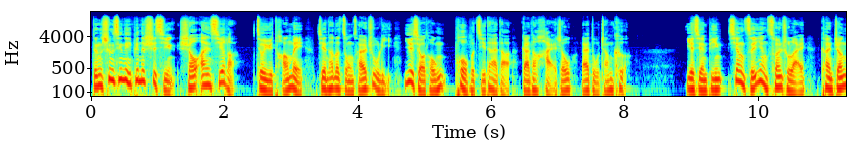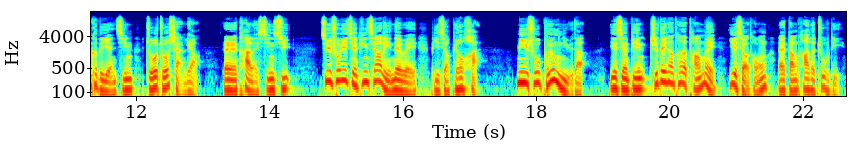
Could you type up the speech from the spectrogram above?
等盛兴那边的事情稍安歇了，就与堂妹见他的总裁助理叶晓彤迫不及待地赶到海州来堵张克。叶剑兵像贼一样窜出来，看张克的眼睛灼灼闪亮，让人看了心虚。据说叶剑兵家里那位比较彪悍。秘书不用女的，叶剑兵只得让他的堂妹叶晓彤来当他的助理。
